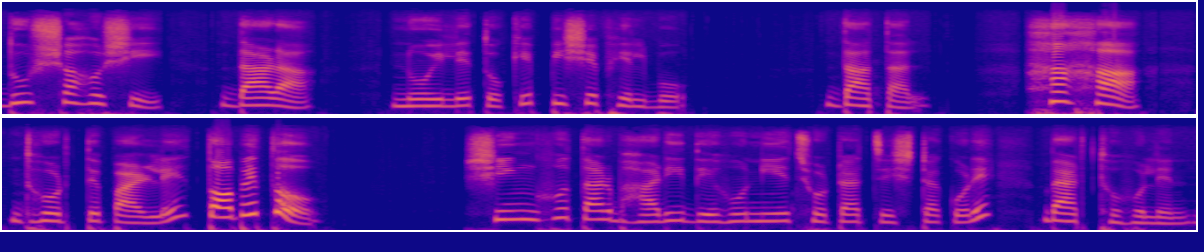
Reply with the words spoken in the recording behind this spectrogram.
দুঃসাহসী, দাঁড়া, নইলে তোকে পিষে ফেলব। দাতাল, হা হা, ধরতে পারলে, তবে তো। সিংহ তার ভারী দেহ নিয়ে ছোটার চেষ্টা করে ব্যর্থ হলেন।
